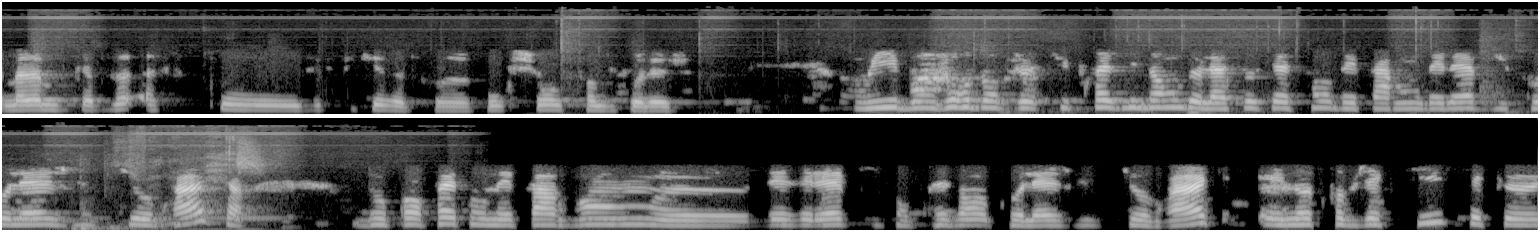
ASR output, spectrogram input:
Madame Boukabza, est-ce que vous pouvez nous expliquer votre fonction au sein du collège? Oui, bonjour. Donc, je suis présidente de l'association des parents d'élèves du collège Lucie Aubrac. Donc, en fait, on est parents euh, des élèves qui sont présents au collège Lucie Aubrac. Et notre objectif, c'est que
